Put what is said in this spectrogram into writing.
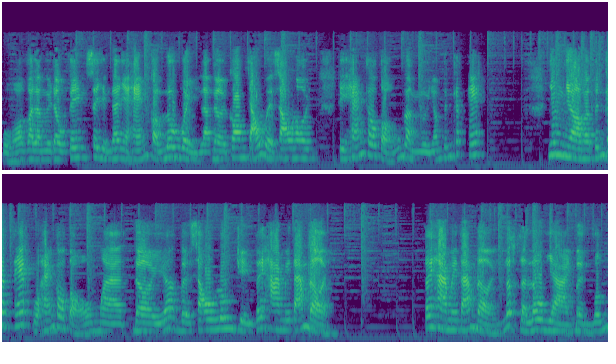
của, gọi là người đầu tiên xây dựng ra nhà Hán. Còn Lưu Bị là đời con cháu về sau thôi. Thì Hán Cao Tổ cũng là người nhóm tính cách ép nhưng nhờ vào tính cách ép của Hán Cao Tổ mà đời á, về sau lưu truyền tới 28 đời. Tới 28 đời rất là lâu dài bền vững.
